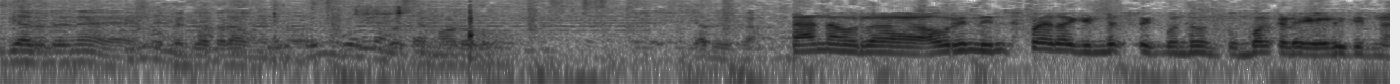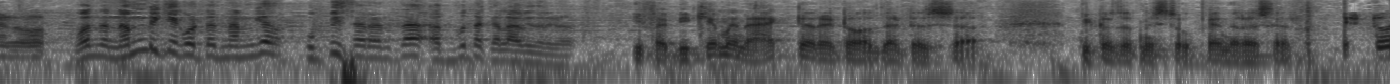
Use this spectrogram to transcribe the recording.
ಇಂಡಿಯಾದಲ್ಲೇ ಉಪೇಂದ್ರ ಥರ ಒಂದು ಯೋಚನೆ ಮಾಡೋರು ಯಾರು ನಾನು ಅವರ ಅವರಿಂದ ಇನ್ಸ್ಪೈರ್ ಆಗಿ ಇಂಡಸ್ಟ್ರಿಗೆ ಬಂದು ಒಂದು ತುಂಬಾ ಕಡೆ ಹೇಳಿದ್ದೀನಿ ನಾನು. ಒಂದು ನಂಬಿಕೆ ಕೊಟ್ಟದ್ದು ನಮಗೆ ಉಪ್ಪಿ ಸರ್ ಅಂತ ಅದ್ಭುತ ಕಲಾವಿದರುಗಳು. If I became an actor at all that is because of mister Upendra sir. ಎಷ್ಟೋ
